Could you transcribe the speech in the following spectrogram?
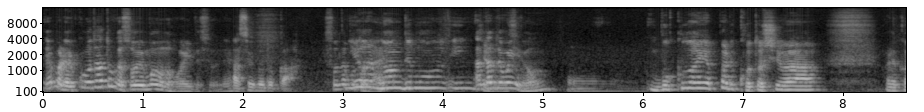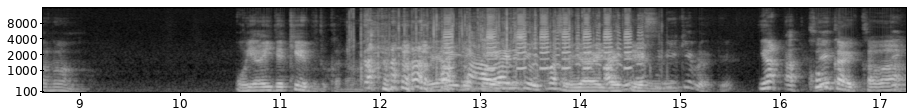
やっぱレコーダーとかそういうものの方がいいですよね。あそういうことかそんないことない。や何でもいいんじゃないですか。あ何でもいいの？僕はやっぱり今年はあれかな。オヤイデケーブルかな。オヤイデケーブル。打ちますよオヤイデあれれケーブルケーブルだっけ？いやあ今回かは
